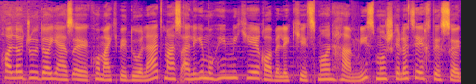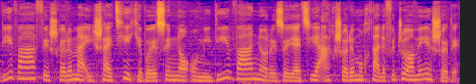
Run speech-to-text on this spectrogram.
حالا جدای از کمک به دولت مسئله مهمی که قابل کتمان هم نیست مشکلات اقتصادی و فشار معیشتی که باعث ناامیدی و نارضایتی اقشار مختلف جامعه شده.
